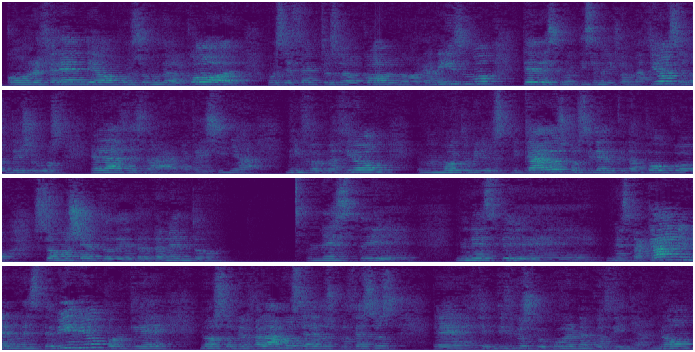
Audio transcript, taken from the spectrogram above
con referente ao consumo de alcohol, mellor explicados, considero que tampouco son obxeto de tratamento neste, neste, nesta carne, neste vídeo, porque nós o que falamos é dos procesos eh, científicos que ocurren na cociña, non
